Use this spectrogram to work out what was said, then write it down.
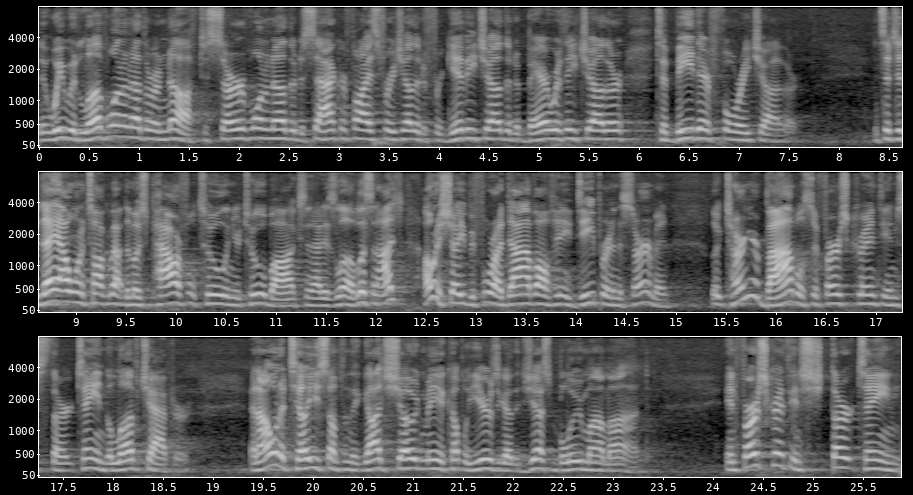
that we would love one another enough to serve one another, to sacrifice for each other, to forgive each other, to bear with each other, to be there for each other. And so today I want to talk about the most powerful tool in your toolbox, and that is love. Listen, I, I want to show you before I dive off any deeper into the sermon. Look, turn your Bibles to 1 Corinthians 13, the love chapter. And I want to tell you something that God showed me a couple years ago that just blew my mind. In 1 Corinthians 13,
